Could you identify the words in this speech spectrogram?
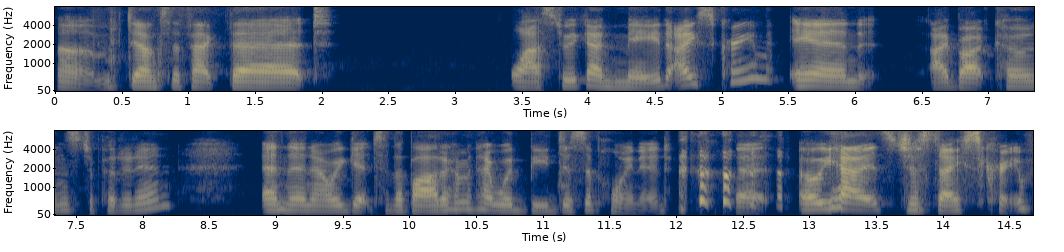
um, down to the fact that last week I made ice cream and I bought cones to put it in. And then I would get to the bottom and I would be disappointed that, oh, yeah, it's just ice cream.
